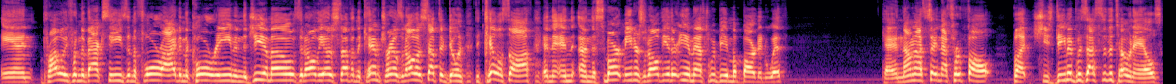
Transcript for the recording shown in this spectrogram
and probably from the vaccines and the fluoride and the chlorine and the GMOs and all the other stuff and the chemtrails and all the stuff they're doing to kill us off and the, and, and the smart meters and all the other EMFs we're being bombarded with. Okay, and I'm not saying that's her fault, but she's demon possessed to the toenails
